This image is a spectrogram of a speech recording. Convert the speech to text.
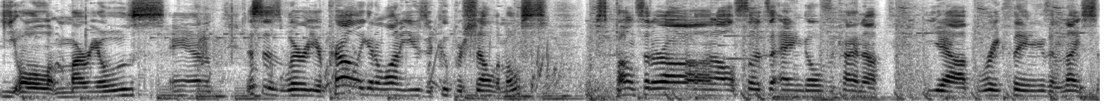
ye old Marios, and this is where you're probably going to want to use your Koopa Shell the most. Just bounce it around all sorts of angles to kind of, yeah, break things in a nice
